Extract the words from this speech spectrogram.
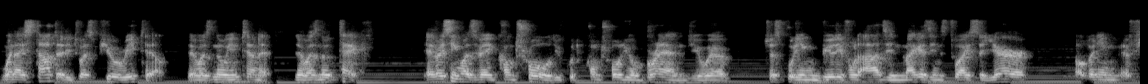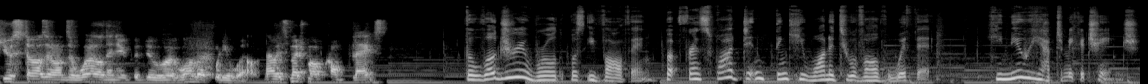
When I started, it was pure retail. There was no internet, there was no tech. Everything was very controlled. You could control your brand. You were just putting beautiful ads in magazines twice a year opening a few stores around the world and you could do wonderfully well. Now it's much more complex. The luxury world was evolving, but Francois didn't think he wanted to evolve with it. He knew he had to make a change.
